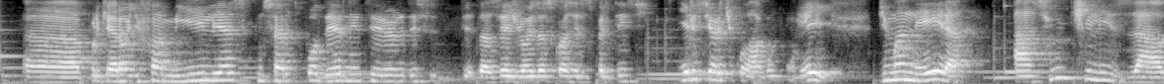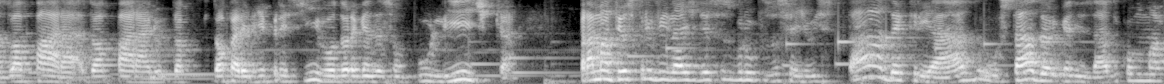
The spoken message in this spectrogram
uh, porque eram de famílias com certo poder no interior desse, das regiões das quais eles pertenciam. E eles se articulavam com o rei de maneira a se utilizar do, apara, do, aparelho, do, do aparelho repressivo ou da organização política para manter os privilégios desses grupos, ou seja, o Estado é criado, o Estado é organizado como uma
